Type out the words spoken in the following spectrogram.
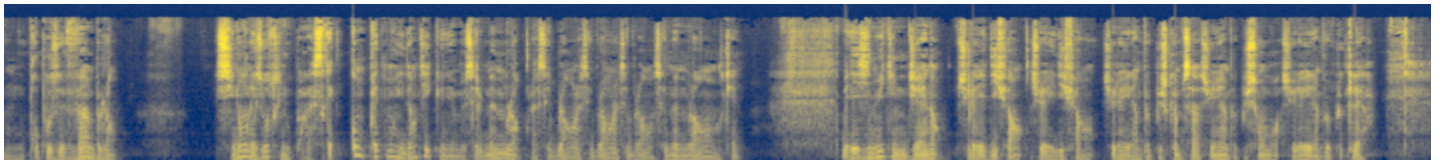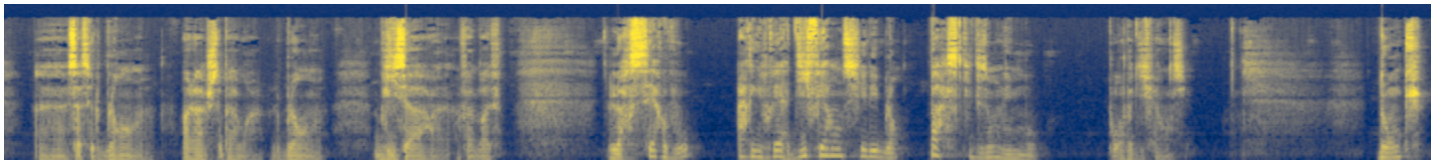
On nous propose 20 blancs. Sinon, les autres, ils nous paraisseraient complètement identiques. C'est le même blanc. Là, c'est blanc, là, c'est blanc, là, c'est blanc, c'est le même blanc, ok. Mais les Inuits, ils nous diraient, non, celui-là, est différent, celui-là, est différent, celui-là, il est un peu plus comme ça, celui-là, est un peu plus sombre, celui-là, il est un peu plus clair. Euh, ça, c'est le blanc, euh, voilà, je sais pas moi, le blanc blizzard, enfin bref. leur cerveau arriverait à différencier les blancs parce qu'ils ont les mots pour le différencier. Donc,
